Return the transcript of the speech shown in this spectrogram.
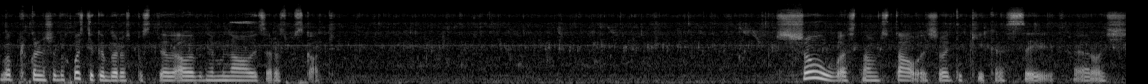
Було б прикольно, щоб хвостики би розпустили, але вони мали це розпускати. Що у вас там сталося? Ось такі красиві, хороші.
